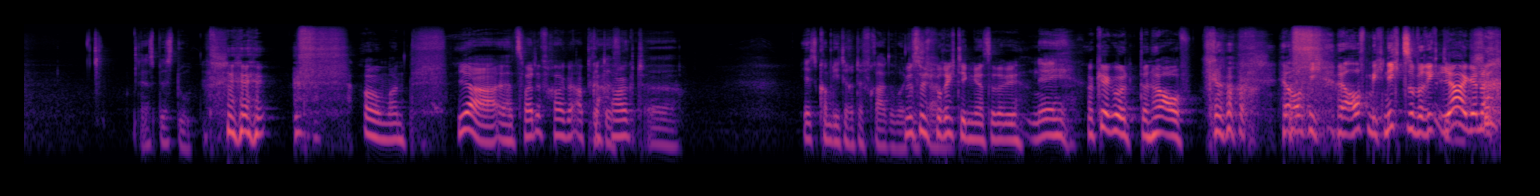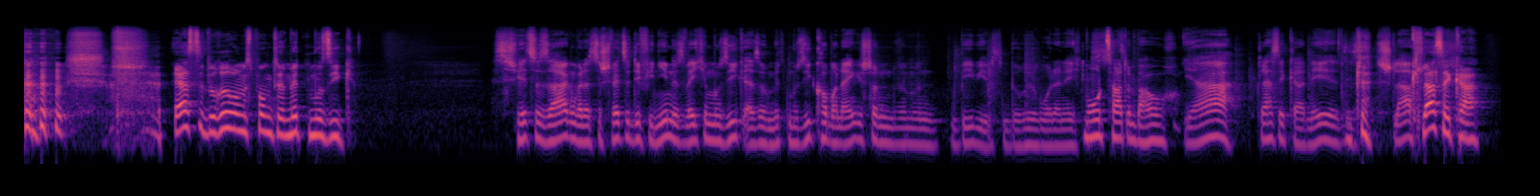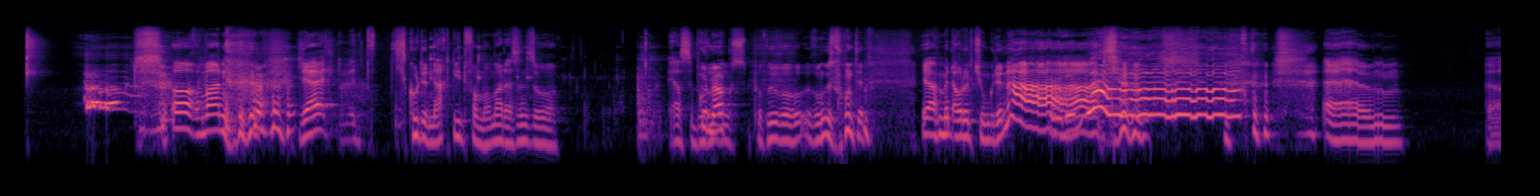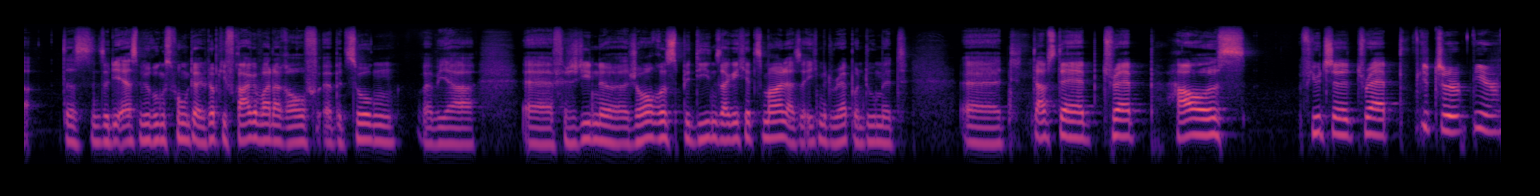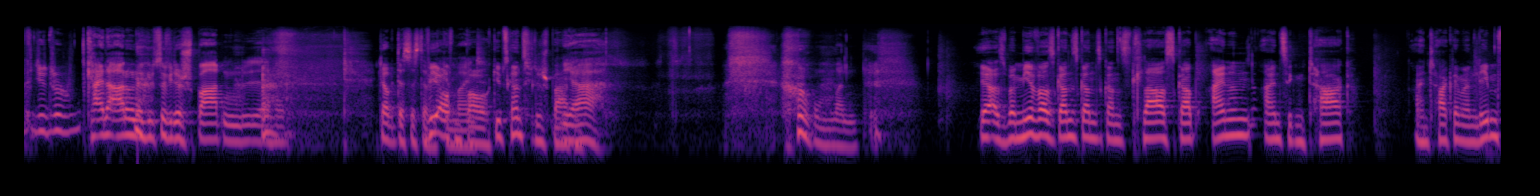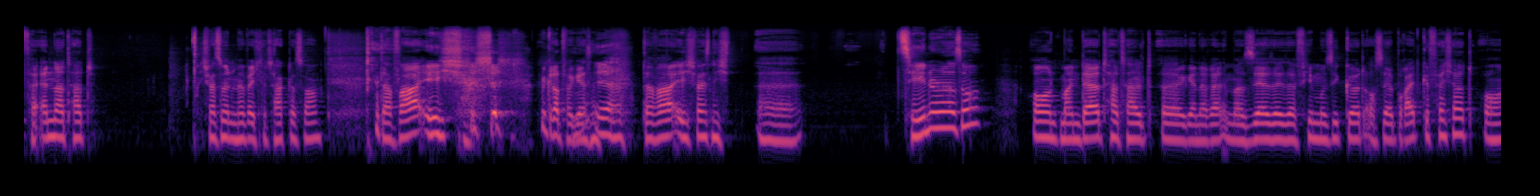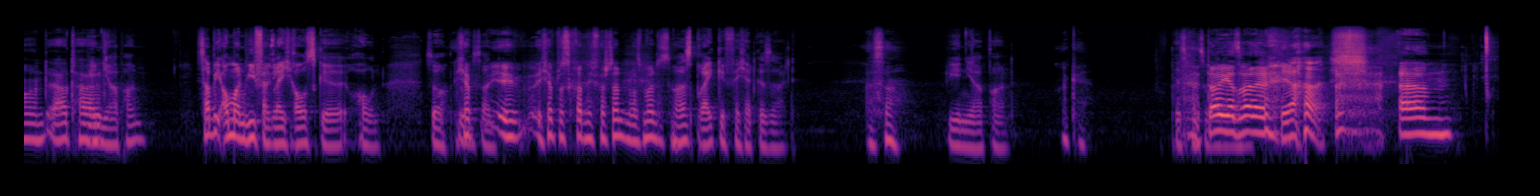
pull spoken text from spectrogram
Das bist du. Oh Mann. Ja, äh, zweite Frage Dritte, abgehakt. Äh, jetzt kommt die dritte Frage. Willst du ich mich sagen. berichtigen jetzt, oder wie? Nee, Okay, gut, dann hör auf. hör auf, dich, hör auf, mich nicht zu berichtigen. Ja, genau. Erste Berührungspunkte mit Musik. Es ist schwer zu sagen, weil das so schwer zu definieren ist, welche Musik. Also mit Musik kommt man eigentlich schon, wenn man ein Baby ist, in Berührung oder nicht. Mozart im Bauch. Ja, Klassiker. Nee, das ist Schlaf. Klassiker. Och Mann. ja, das gute Nachtlied von Mama, das sind so erste Gute Berührungs Berührungspunkte. Ja, mit Autotune. Gute Nacht. ähm, ja, das sind so die ersten Berührungspunkte. Ich glaube, die Frage war darauf äh, bezogen, weil wir ja äh, verschiedene Genres bedienen, sage ich jetzt mal. Also ich mit Rap und du mit äh, Dubstep, Trap, House, Future Trap, Future, Future, keine Ahnung, da gibt es so viele Sparten. Ich glaube, das ist damit Wie auf dem gemeint. Bau. Gibt es ganz viele Sparten. Ja. Oh Mann. Ja, also bei mir war es ganz, ganz, ganz klar. Es gab einen einzigen Tag, einen Tag, der mein Leben verändert hat. Ich weiß nicht mehr, welcher Tag das war. Da war ich, hab gerade vergessen. Ja. Da war ich, weiß nicht, äh, zehn oder so. Und mein Dad hat halt äh, generell immer sehr, sehr, sehr viel Musik gehört, auch sehr breit gefächert. Und er hat In halt. Japan. Jetzt habe ich auch mal einen Wie-Vergleich rausgehauen. So, Ich habe ich, ich hab das gerade nicht verstanden. Was meintest Du du? hast breit gefächert gesagt. Achso, Wie in Japan. okay. Jetzt kannst du Darf ich jetzt weiter? Ja. Ähm,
